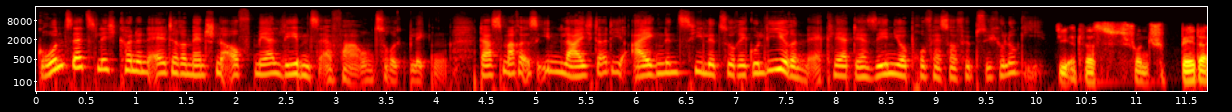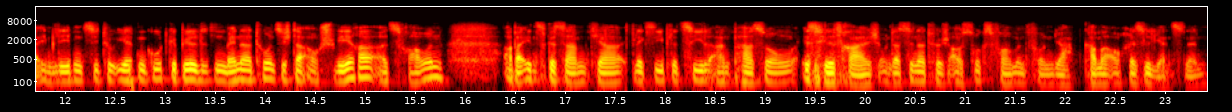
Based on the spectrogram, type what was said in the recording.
Grundsätzlich können ältere Menschen auf mehr Lebenserfahrung zurückblicken. Das mache es ihnen leicht leichter, die eigenen Ziele zu regulieren, erklärt der Seniorprofessor für Psychologie. Die etwas schon später im Leben situierten, gut gebildeten Männer tun sich da auch schwerer als Frauen. Aber insgesamt ja, flexible Zielanpassung ist hilfreich. Und das sind natürlich Ausdrucksformen von, ja, kann man auch Resilienz nennen.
